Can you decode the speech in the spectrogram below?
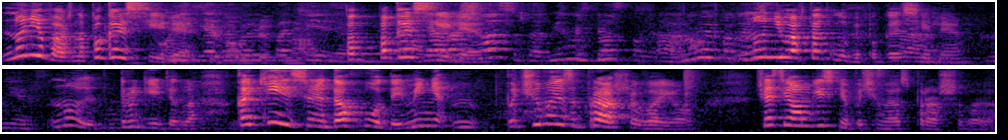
Ну, неважно, погасили. я говорю, потери. Погасили. Я сюда, минус 2,5. Ну, ну, не в автоклубе погасили. Да. Нет. Ну, другие дела. Какие сегодня доходы? Меня... Почему я спрашиваю? Сейчас я вам объясню, почему я спрашиваю.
